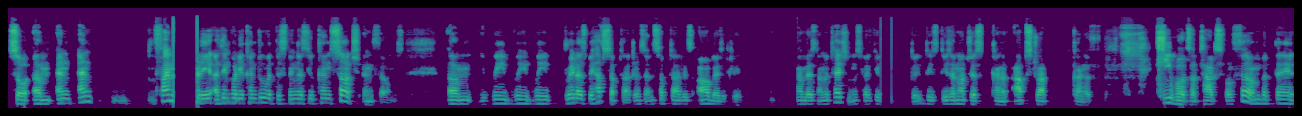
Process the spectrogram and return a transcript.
So, um, and, and finally, I think what you can do with this thing is you can search in films. Um, we, we, we realize we have subtitles and subtitles are basically time-based annotations. Like you, these, these are not just kind of abstract kind of keywords or tags for film, but they,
